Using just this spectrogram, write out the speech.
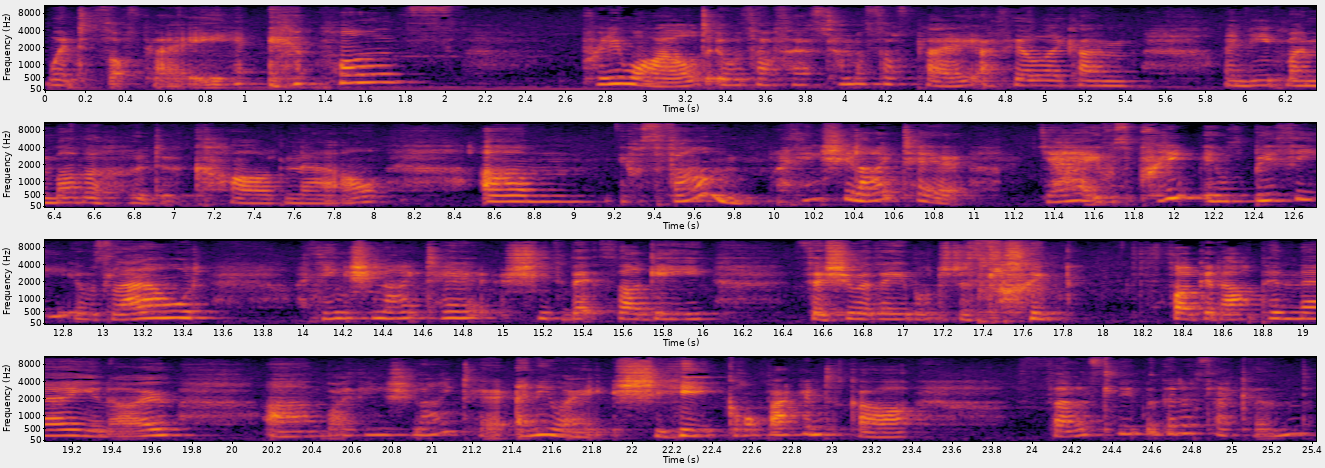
went to soft play. It was pretty wild. It was our first time at soft play. I feel like I'm, I need my motherhood card now. Um, it was fun. I think she liked it. Yeah, it was pretty, it was busy, it was loud. I think she liked it. She's a bit thuggy, so she was able to just like thug it up in there, you know. Um, but I think she liked it. Anyway, she got back into the car, fell asleep within a second.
